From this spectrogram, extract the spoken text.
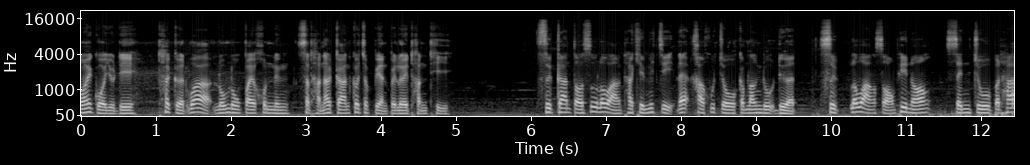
น้อยกว่าอยู่ดี ถ้าเกิดว่าล้มลงไปคนหนึ่งสถานการณ์ก็จะเปลี่ยนไปเลยทันที ศึกการต่อสู้ระหว่างทาเคมิจิ และคาคุโจกำลังดุเดือด ศึกระหว่างสองพี่น้องเซนจูปะทะ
